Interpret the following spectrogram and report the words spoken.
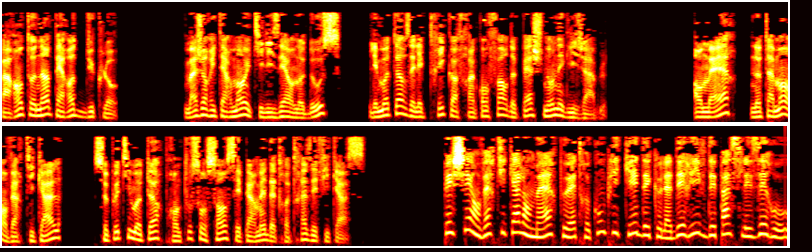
Par Antonin Perrotte Duclos. Majoritairement utilisés en eau douce, les moteurs électriques offrent un confort de pêche non négligeable. En mer, notamment en vertical, ce petit moteur prend tout son sens et permet d'être très efficace. Pêcher en vertical en mer peut être compliqué dès que la dérive dépasse les 0,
